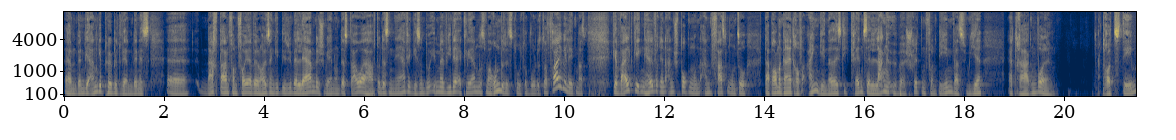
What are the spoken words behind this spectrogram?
Ähm, wenn wir angepöbelt werden, wenn es äh, Nachbarn von Feuerwehrhäusern gibt, die sich über Lärm beschweren und das dauerhaft und das nervig ist und du immer wieder erklären musst, warum du das tust, obwohl du es doch freiwillig machst. Gewalt gegen Helferin anspucken und anfassen und so, da brauchen wir gar nicht drauf eingehen. Da ist die Grenze lange überschritten von dem, was wir ertragen wollen. Trotzdem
